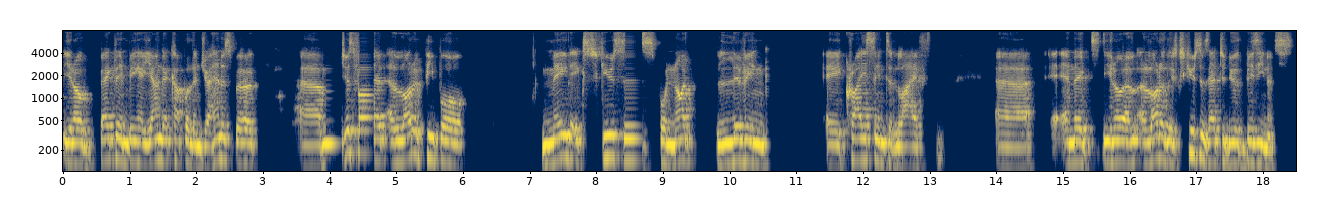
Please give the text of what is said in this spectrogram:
you know, back then being a younger couple in Johannesburg, um, just felt that a lot of people made excuses for not living a Christ-centered life. Uh, and they, you know, a, a lot of the excuses had to do with busyness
